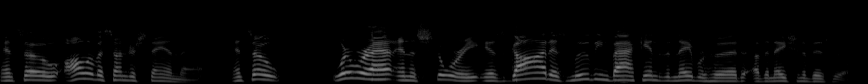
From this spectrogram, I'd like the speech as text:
And so all of us understand that. And so where we're at in the story is God is moving back into the neighborhood of the nation of Israel.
